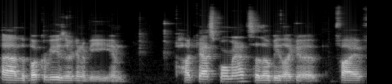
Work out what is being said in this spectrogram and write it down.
uh, the book reviews are going to be in podcast format, so there'll be like a five,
